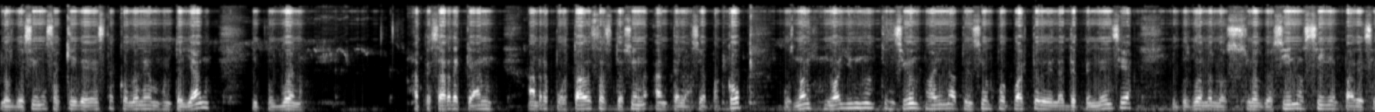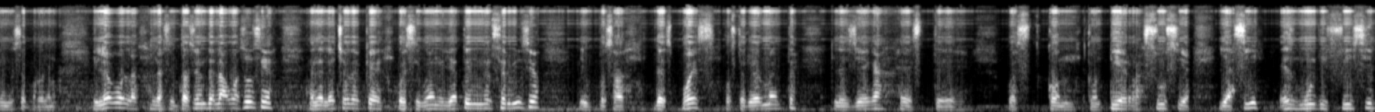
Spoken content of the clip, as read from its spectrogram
los vecinos aquí de esta colonia Montellano y pues bueno a pesar de que han, han reportado esta situación ante la CEPACOP, pues no hay, no hay una atención, no hay una atención por parte de la dependencia y pues bueno, los, los vecinos siguen padeciendo ese problema. Y luego la, la, situación del agua sucia, en el hecho de que pues bueno, ya tienen el servicio y pues después, posteriormente, les llega este pues con, con, tierra sucia. Y así es muy difícil,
